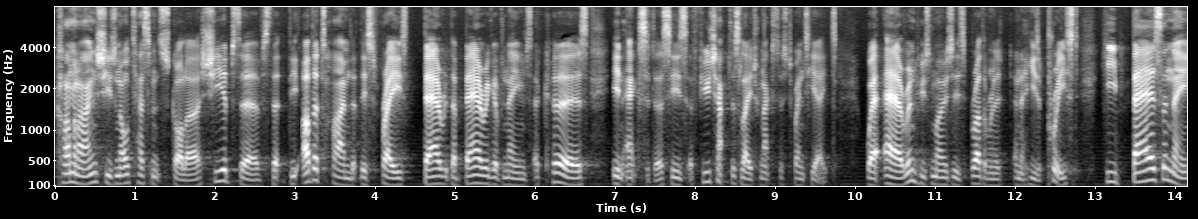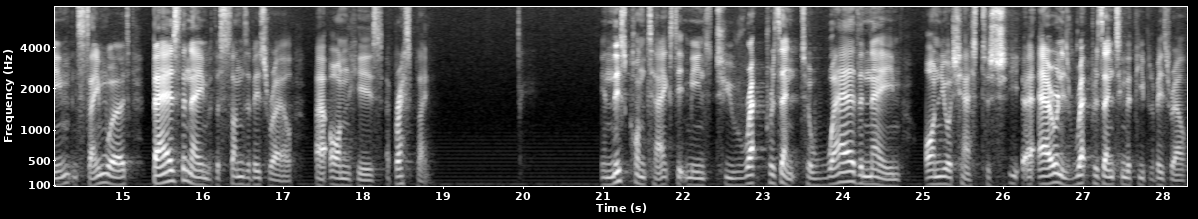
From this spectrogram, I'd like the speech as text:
Carmen she's an Old Testament scholar, she observes that the other time that this phrase, bear, the bearing of names, occurs in Exodus is a few chapters later in Exodus 28 where Aaron, who's Moses' brother and, a, and he's a priest, he bears the name, the same word, bears the name of the sons of Israel uh, on his uh, breastplate. In this context, it means to represent, to wear the name on your chest. To, uh, Aaron is representing the people of Israel.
